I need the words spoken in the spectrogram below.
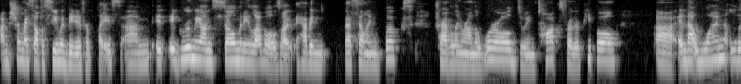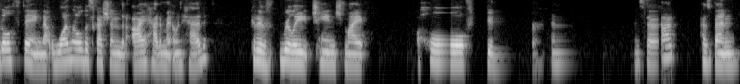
I'm sure my self esteem would be in a different place. Um, it, it, grew me on so many levels, having best selling books, traveling around the world, doing talks for other people. Uh, and that one little thing, that one little discussion that I had in my own head could have really changed my whole future. And, and so that has been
